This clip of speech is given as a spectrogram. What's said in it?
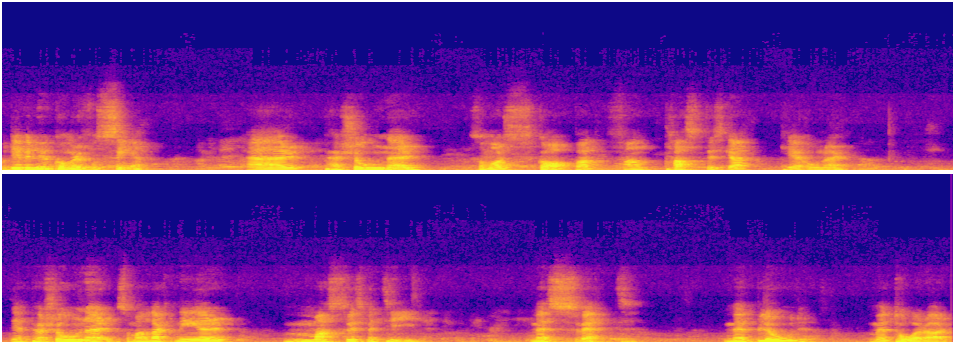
Och det vi nu kommer att få se är personer som har skapat fantastiska kreationer. Det är personer som har lagt ner massvis med tid, med svett, med blod, med tårar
